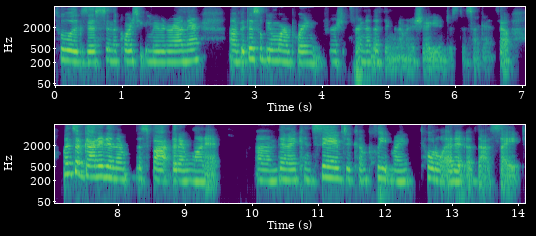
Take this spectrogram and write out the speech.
tool exists in the course, you can move it around there. Um, but this will be more important for, for another thing that I'm going to show you in just a second. So once I've got it in the, the spot that I want it, um, then I can save to complete my total edit of that site.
